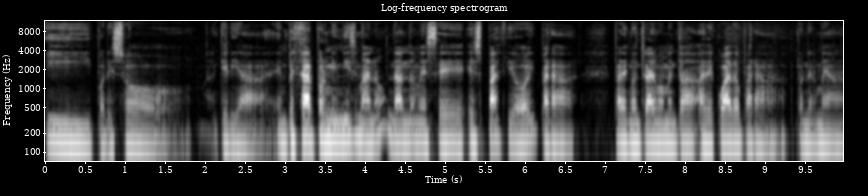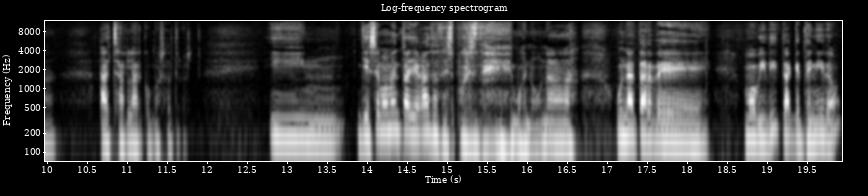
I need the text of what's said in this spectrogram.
Y por eso quería empezar por mí misma, ¿no? Dándome ese espacio hoy para para encontrar el momento adecuado para ponerme a, charlar con vosotros. Y, ese momento ha llegado después de, bueno, una, una tarde movidita que he tenido,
